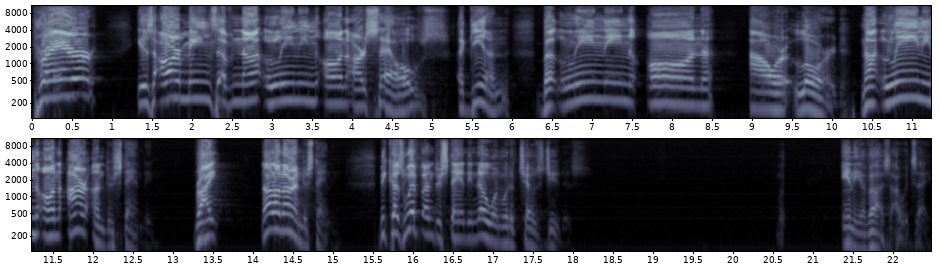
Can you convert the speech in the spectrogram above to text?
Prayer is our means of not leaning on ourselves, again, but leaning on our Lord. Not leaning on our understanding, right? Not on our understanding. Because with understanding, no one would have chose Judas. Any of us, I would say.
